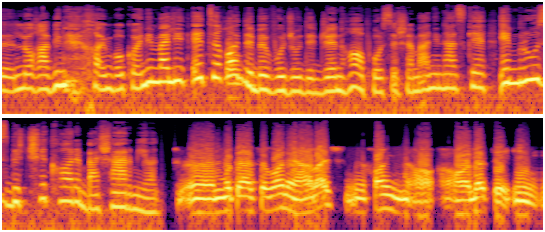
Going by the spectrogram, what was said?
لغوی نمی‌خوایم بکنیم ولی اعتقاد به وجود جنها پرسش من این هست که امروز به چه کار بشر میاد؟ متاسفانه همش می‌خوایم حالت این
